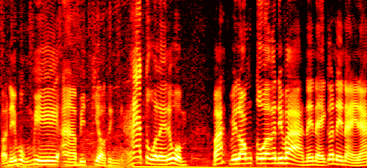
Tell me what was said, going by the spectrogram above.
ตอนนี้ผมมีอ่าบิดเขียวถึง 5 ตัวเลยนะผมมาไปลองตัวกันดีกว่าไหนๆก็ไหนๆนะ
